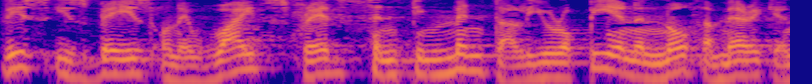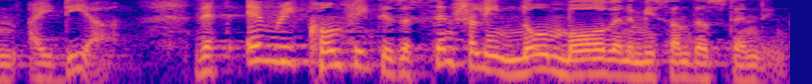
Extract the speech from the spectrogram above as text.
This is based on a widespread sentimental European and North American idea that every conflict is essentially no more than a misunderstanding.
